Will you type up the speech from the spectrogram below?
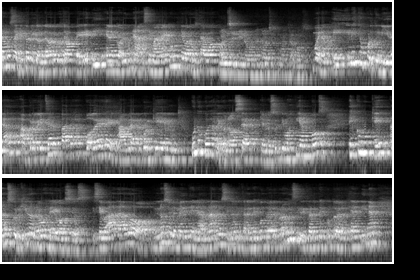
Estamos aquí con el contador Gustavo Peretti en la columna semanal. ¿Cómo te va, Gustavo? Hola Silvina, buenas noches, ¿cómo estás vos? Bueno, en esta oportunidad aprovechar para poder eh, hablar, porque uno puede reconocer que en los últimos tiempos es como que han surgido nuevos negocios. Y se ha dado no solamente en Hernando, sino en diferentes puntos de la provincia y diferentes puntos de la Argentina,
